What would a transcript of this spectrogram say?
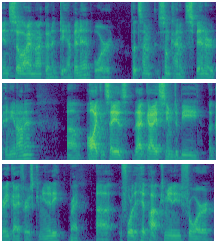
And so I'm not going to dampen it or put some some kind of spin or opinion on it. Um, all I can say is that guy seemed to be a great guy for his community Right. uh, for the hip hop community, for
